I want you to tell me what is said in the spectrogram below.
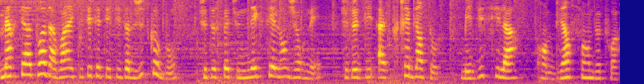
Merci à toi d'avoir écouté cet épisode jusqu'au bout. Je te souhaite une excellente journée. Je te dis à très bientôt. Mais d'ici là, prends bien soin de toi.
